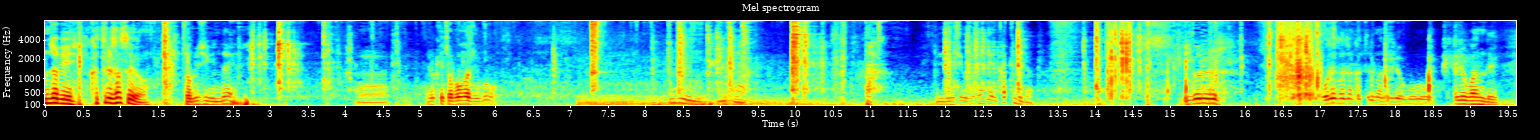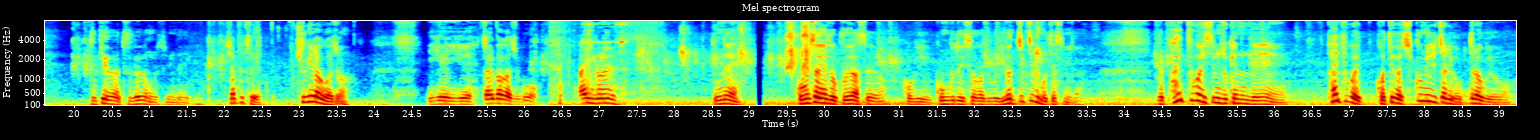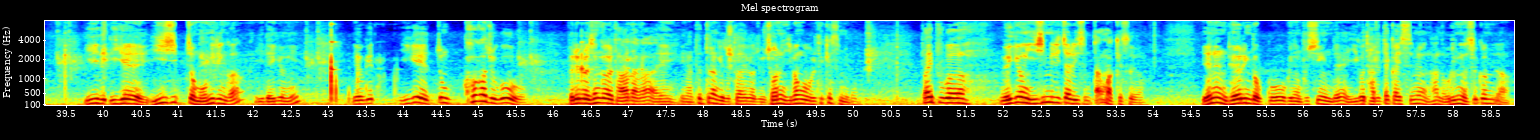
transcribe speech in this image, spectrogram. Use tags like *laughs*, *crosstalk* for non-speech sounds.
손잡이 카트를 샀어요. 접이식인데 어, 이렇게 접어가지고 음, 어. 딱 이런 식으로 생긴 카트입니다. 이거를 모래사장 카트를 만들려고 하려고 하는데 두께가 두 배가 넘습니다. 이게 샤프트 축이라고 하죠. 이게 이게 짧아가지고 아 이거를 동네 고물상에서 구해왔어요. 거기 공구도 있어가지고 이건 찍지를 못했습니다. 근데 파이프가 있으면 좋겠는데 파이프가 겉에가 19mm짜리가 없더라고요. 이, 이게 20.5mm인가? 이 내경이 여기 이게 좀 커가지고 별의별 생각을 다 하다가 에이 그냥 튼튼한 게 좋다 해가지고 저는 이 방법을 택했습니다. 파이프가 외경이 20mm짜리 있으면 딱 맞겠어요. 얘는 베어링도 없고 그냥 부싱인데 이거 닳을 때까지 쓰면 한 5, 6년 쓸 겁니다.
